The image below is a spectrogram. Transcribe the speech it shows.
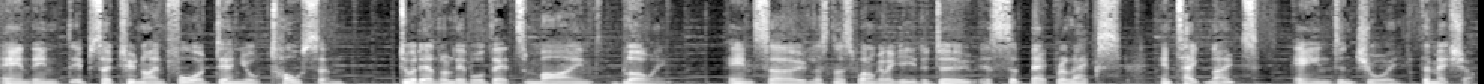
And then episode 294, Daniel Tolson do it at a level that's mind blowing. And so, listeners, what I'm going to get you to do is sit back, relax, and take notes and enjoy the mashup.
